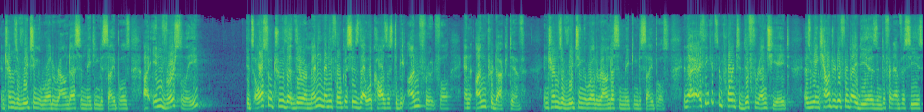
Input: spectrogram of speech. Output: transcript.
in terms of reaching the world around us and making disciples. Uh, inversely, it's also true that there are many, many focuses that will cause us to be unfruitful and unproductive in terms of reaching the world around us and making disciples. And I, I, think it's important to differentiate as we encounter different ideas and different emphases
